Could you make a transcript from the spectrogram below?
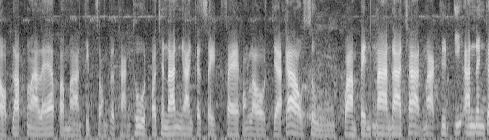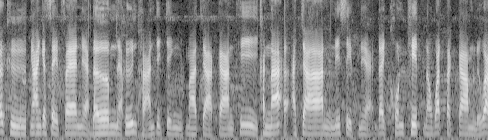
ตอบรับมาแล้วประมาณ 12 สถานทูต เพราะฉะนั้นงานเกษตรแฟร์ของเราจะก้าวสู่ความเป็นนานาชาติมากขึ้น อีกอันหนึ่งก็คืองานเกษตรแฟร์เนี่ยเดิมเนี่ยพื้นฐานจริง ๆ มาจากการที่คณะอาจารย์นิสิตเนี่ยได้ค้นคิดนวัตกรรม หรือว่า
